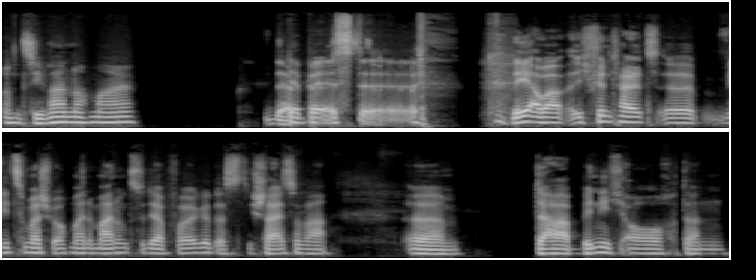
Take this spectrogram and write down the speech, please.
Und sie waren nochmal Der, Beste. Nee, aber ich finde halt, äh, wie zum Beispiel auch meine Meinung zu der Folge, dass die scheiße war, ähm, da bin ich auch dann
